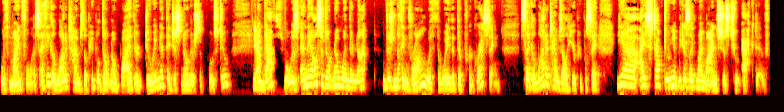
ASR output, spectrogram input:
with mindfulness. I think a lot of times though people don't know why they're doing it. They just know they're supposed to. Yeah. And that's what was and they also don't know when they're not there's nothing wrong with the way that they're progressing. It's like a lot of times I'll hear people say, "Yeah, I stopped doing it because like my mind's just too active."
